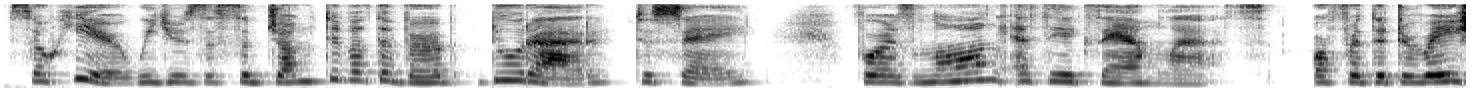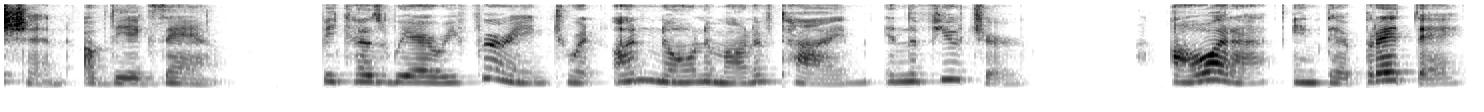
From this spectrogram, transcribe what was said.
So here we use the subjunctive of the verb durar to say, for as long as the exam lasts, or for the duration of the exam, because we are referring to an unknown amount of time in the future. Ahora interprete.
